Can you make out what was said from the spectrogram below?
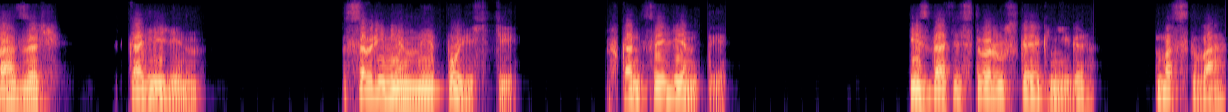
Лазарь Карелин. Современные повести. В конце ленты. Издательство «Русская книга». Москва.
